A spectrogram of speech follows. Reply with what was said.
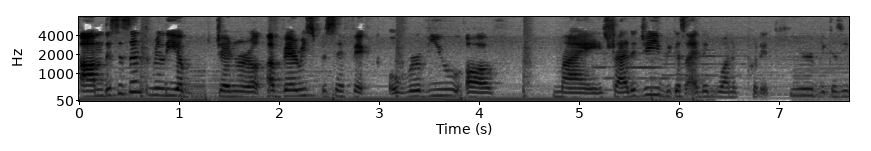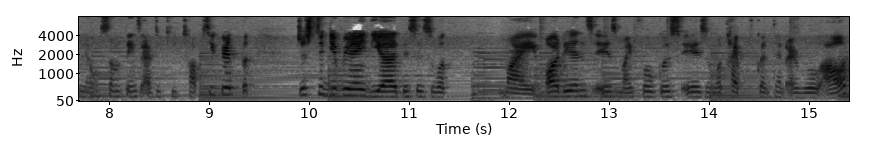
Um, this isn't really a general, a very specific overview of my strategy because I didn't want to put it here because you know some things I have to keep top secret but just to give you an idea this is what my audience is my focus is and what type of content I roll out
